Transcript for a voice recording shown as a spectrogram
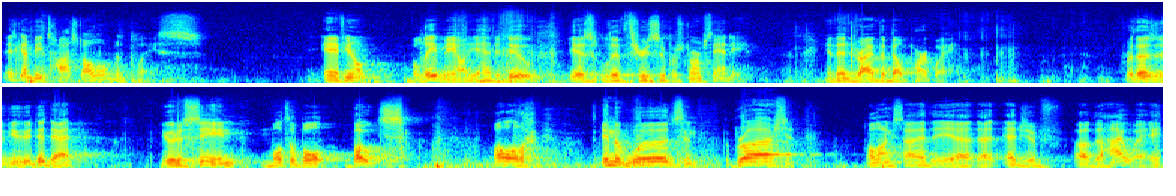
It's going to be tossed all over the place. If you don't believe me, all you had to do is live through Superstorm Sandy and then drive the Belt Parkway. For those of you who did that, you would have seen multiple boats all in the woods and the brush and alongside the uh, that edge of, of the highway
